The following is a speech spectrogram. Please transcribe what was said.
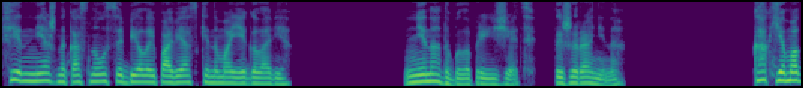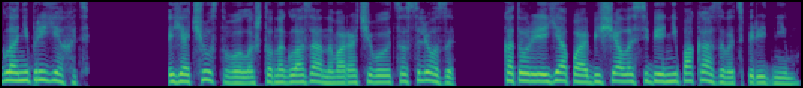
Финн нежно коснулся белой повязки на моей голове. «Не надо было приезжать, ты же ранена». «Как я могла не приехать?» Я чувствовала, что на глаза наворачиваются слезы, которые я пообещала себе не показывать перед ним.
